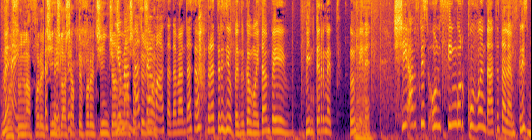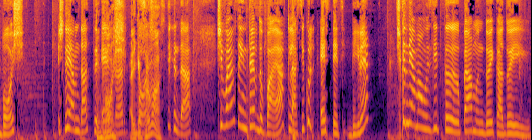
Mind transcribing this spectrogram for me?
Veneai sun tu. la fără 5, la 7 fără 5, Eu ajung la mi-am dat 7 seama jumătate. asta, dar mi-am dat seama prea târziu, pentru că mă uitam pe internet, în Mm. fine. Și am scris un singur cuvânt, atâta le-am scris, Bosch, și le-am dat Bosch, enter. adică frumos. da. Și voiam să întreb după aia, clasicul, esteți bine? Și când i-am auzit uh, pe amândoi ca doi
